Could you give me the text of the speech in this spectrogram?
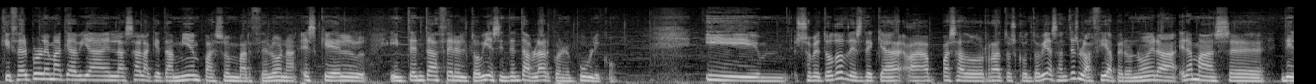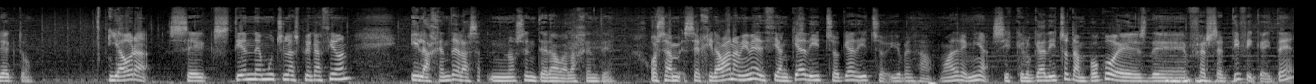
Quizá el problema que había en la sala, que también pasó en Barcelona, es que él intenta hacer el Tobías, intenta hablar con el público. Y mm, sobre todo desde que ha, ha pasado ratos con Tobías. Antes lo hacía, pero no era, era más eh, directo. Y ahora se extiende mucho la explicación y la gente las, no se enteraba, la gente. O sea, se giraban a mí y me decían, ¿qué ha dicho? ¿Qué ha dicho? Y yo pensaba, madre mía, si es que lo que ha dicho tampoco es de First Certificate, ¿eh?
